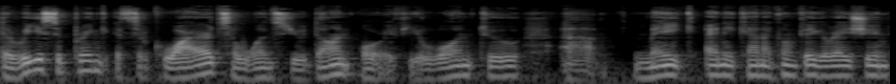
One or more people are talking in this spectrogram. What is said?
The respring is required so once you're done or if you want to uh, make any kind of configuration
